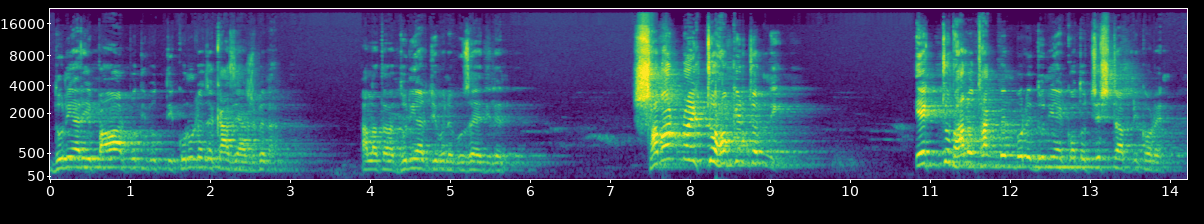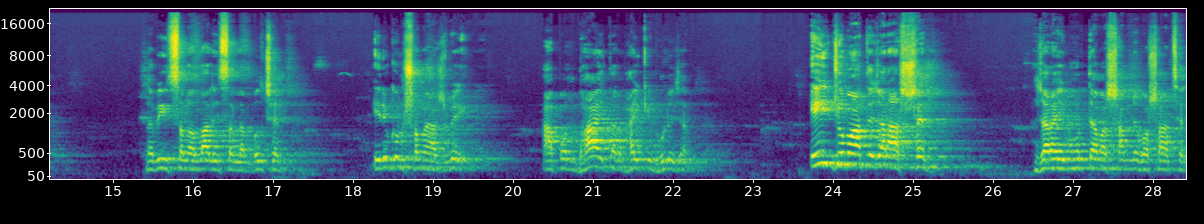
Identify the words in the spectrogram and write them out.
দুনিয়ার এই পাওয়ার প্রতিপত্তি কোনোটা যে কাজে আসবে না, আল্লাহ তালা দুনিয়ার জীবনে বুঝাই দিলেন। সামান্য একটু হকের জন্যে একটু ভালো থাকবেন বলে দুনিয়ায় কত চেষ্টা আপনি করেন। নবী সাল্লাহ সাল্লাম বলছেন, এরকম সময় আসবে আপন ভাই তার ভাইকে ভুলে যাবে। এই জমাতে যারা আসছেন, যারা এই মুহূর্তে আমার সামনে বসা আছেন,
